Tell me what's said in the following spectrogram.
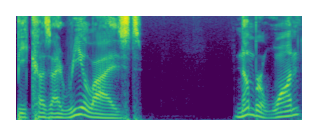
because I realized number one,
